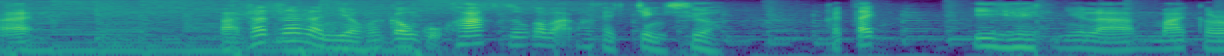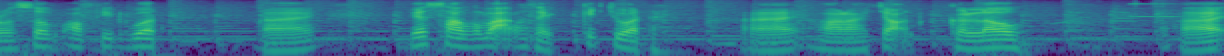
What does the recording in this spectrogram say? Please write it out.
Đấy. Và rất rất là nhiều cái công cụ khác giúp các bạn có thể chỉnh sửa cái text y hệt như là Microsoft Office Word. Đấy, viết xong các bạn có thể kích chuột này. Đấy, hoặc là chọn close đấy.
